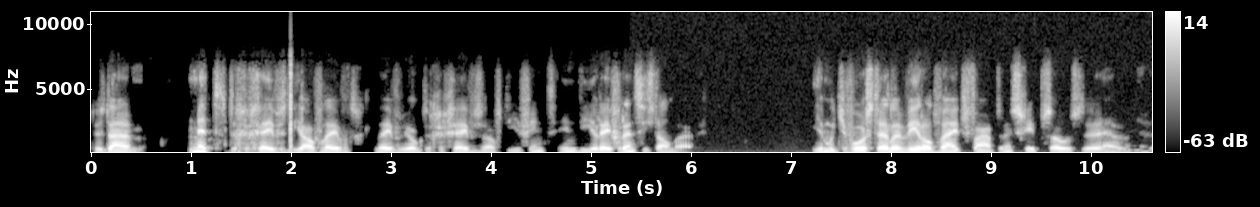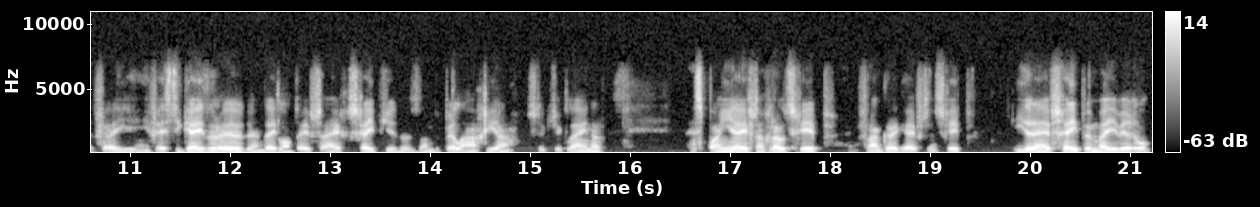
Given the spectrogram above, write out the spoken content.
Dus daar, met de gegevens die je aflevert, lever je ook de gegevens af die je vindt in die referentiestandaarden. Je moet je voorstellen, wereldwijd vaart er een schip zoals de RV Investigator. Hè. Nederland heeft zijn eigen scheepje, dat is dan de Pelagia, een stukje kleiner. En Spanje heeft een groot schip, Frankrijk heeft een schip. Iedereen heeft schepen, maar je wil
